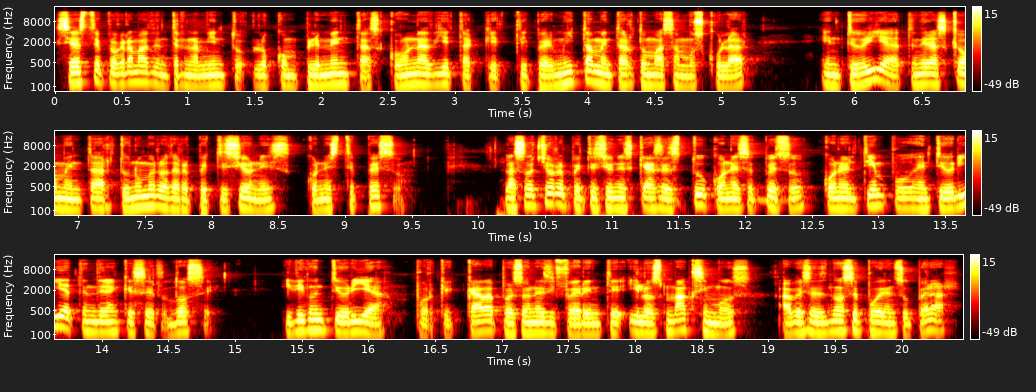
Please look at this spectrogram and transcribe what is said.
Si a este programa de entrenamiento lo complementas con una dieta que te permita aumentar tu masa muscular, en teoría tendrás que aumentar tu número de repeticiones con este peso. Las 8 repeticiones que haces tú con ese peso, con el tiempo, en teoría tendrían que ser 12. Y digo en teoría porque cada persona es diferente y los máximos a veces no se pueden superar.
